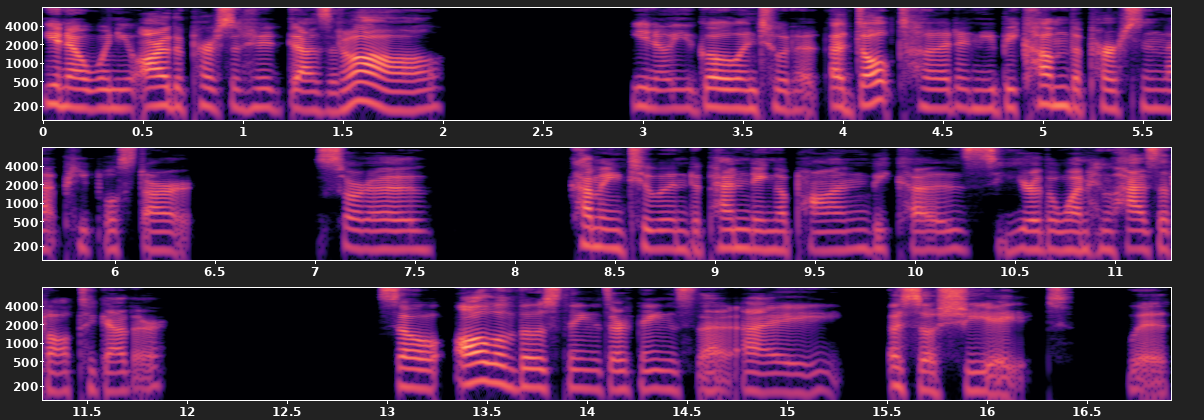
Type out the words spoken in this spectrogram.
you know, when you are the person who does it all, you know, you go into an adulthood and you become the person that people start sort of coming to and depending upon because you're the one who has it all together. So, all of those things are things that I associate with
